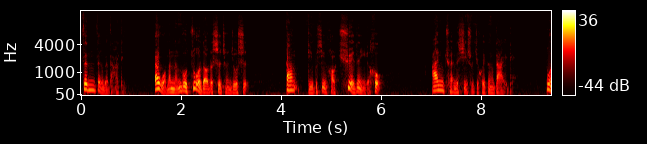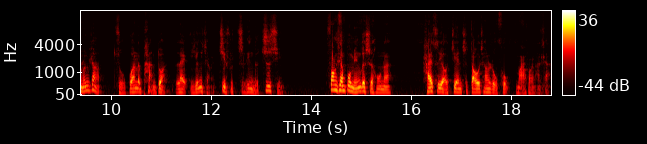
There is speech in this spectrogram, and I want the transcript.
真正的打底。而我们能够做到的事情就是，当底部信号确认以后，安全的系数就会更大一点。不能让主观的判断来影响技术指令的执行。方向不明的时候呢？还是要坚持刀枪入库，马放南山，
